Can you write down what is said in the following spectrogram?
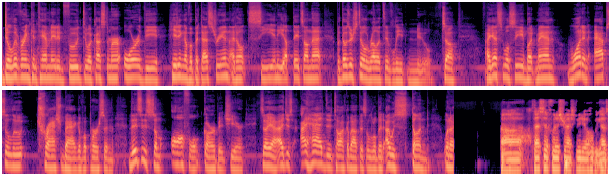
delivering contaminated food to a customer or the hitting of a pedestrian. I don't see any updates on that, but those are still relatively new. So I guess we'll see. But man, what an absolute trash bag of a person. This is some awful garbage here. So yeah, I just I had to talk about this a little bit. I was stunned when I Uh, that's it for this trash video. Hope you guys.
